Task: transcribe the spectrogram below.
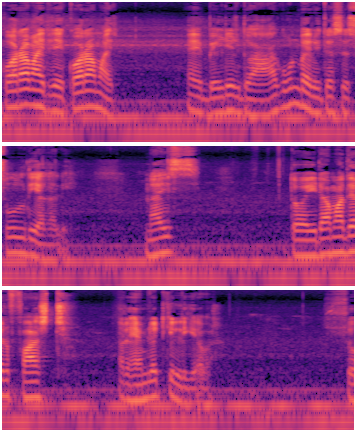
করা মাইর রে, করা মাইর। হ্যাঁ বেডির দো আগুন বাইর হইতেছে চুল দিয়া খালি। নাইস। তো এটা আমাদের ফার্স্ট আর হ্যামলেট কিনলি কি আবার? সো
